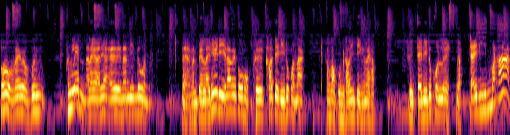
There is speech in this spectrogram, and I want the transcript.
ว่าผมไม่แบบเพิ่งเพิ่งเล่นอะไรแบบเนี้ยเออนั่นนี่นู่น แต่มันเป็นอะไรที่ไม่ดีนะไปโกหกคือเขาใจดีทุกคนมากต้องขอบคุณเขาจริงๆนั่นแหละครับ คือใจดีทุกคนเลย แบบใจดีมาก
